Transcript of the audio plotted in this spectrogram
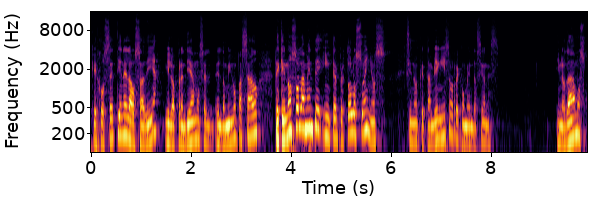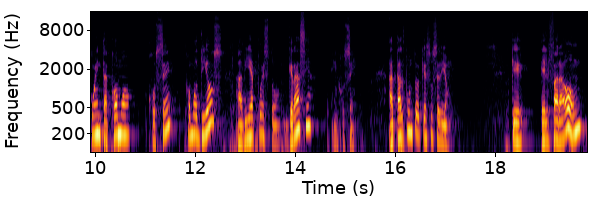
que José tiene la osadía, y lo aprendíamos el, domingo pasado, de que no solamente interpretó los sueños, sino que también hizo recomendaciones. Y nos dábamos cuenta cómo José, cómo Dios había puesto gracia en José. A tal punto que sucedió, que el faraón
